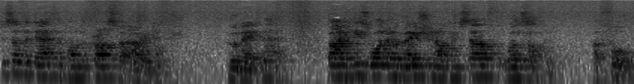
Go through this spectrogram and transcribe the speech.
to suffer death upon the cross for our redemption, who made there, by his one oblation of himself once offered, a full,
